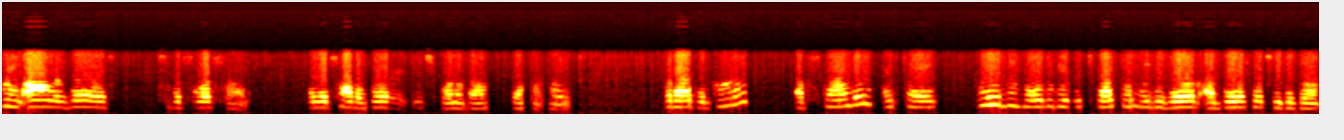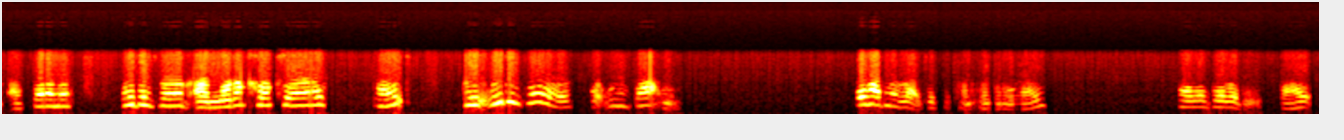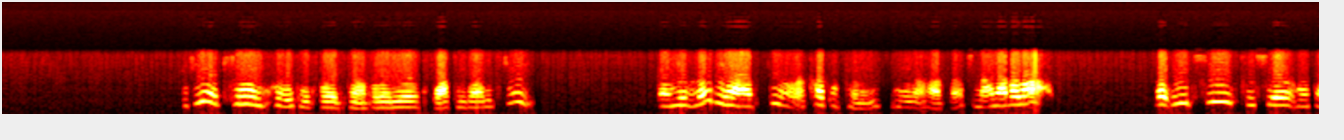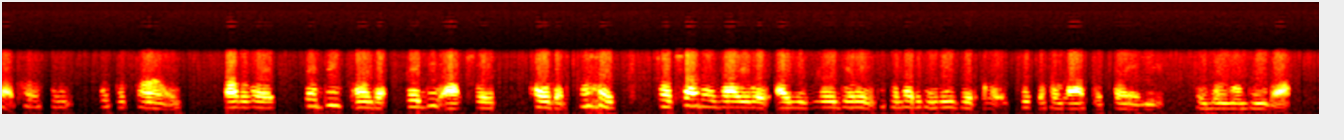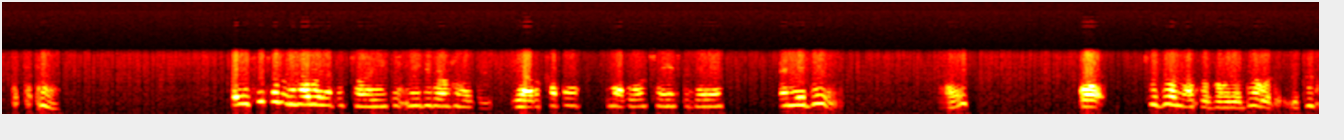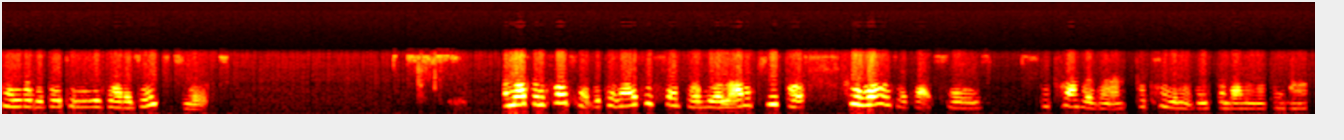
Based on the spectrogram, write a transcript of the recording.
bring all of theirs to the forefront, and they try to bury each one of us differently. But as a group of standing and saying, we deserve to be respected, we deserve our benefits, we deserve our settlements, we deserve our medical care, right? We, we deserve what we've gotten. They have no right just to come take it away. Vulnerability, right? If you're a caring person, for example, and you're walking down the street, and you maybe have, you know, a couple pennies, you may not have much, you might have a lot. But you choose to share it with that person with the sign. By the way, they do find that they do actually hold up signs. So try to evaluate are you really giving it to somebody who needs it or it's just a harasser playing you because they will do that. so you see someone holding up a sign, you think maybe they're hungry. You have a couple, you have a little change to dinner, and you do. Right? Well, to them that's a vulnerability because they know that they can use that against you. And that's unfortunate because I suspect there'll be a lot of people who won't get that change because of them pretending to be somebody that they're not.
